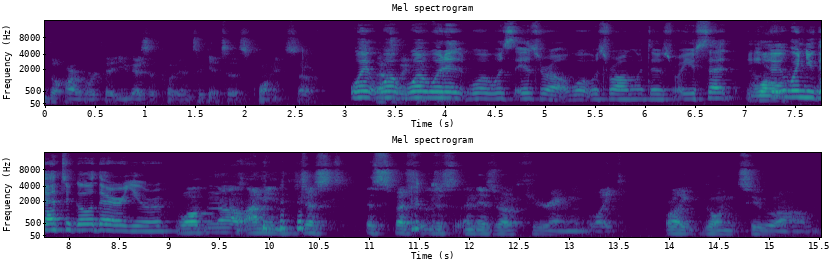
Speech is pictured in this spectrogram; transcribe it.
the hard work that you guys have put in to get to this point. So Wait, what what thing what, what was Israel? What was wrong with Israel? You said Well- when you got to go there, you were Well, no, I mean just especially just in Israel hearing like or like going to um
